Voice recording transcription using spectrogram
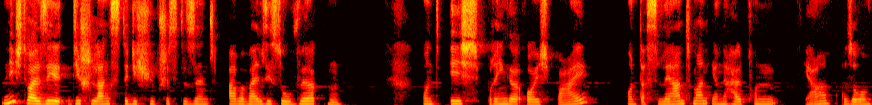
Nicht, weil sie die schlankste, die hübscheste sind, aber weil sie so wirken und ich bringe euch bei und das lernt man innerhalb von, ja, also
